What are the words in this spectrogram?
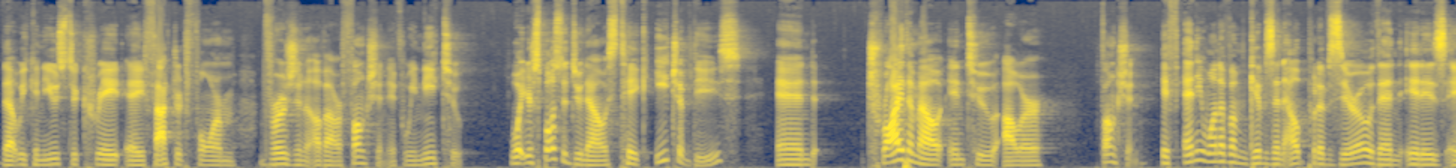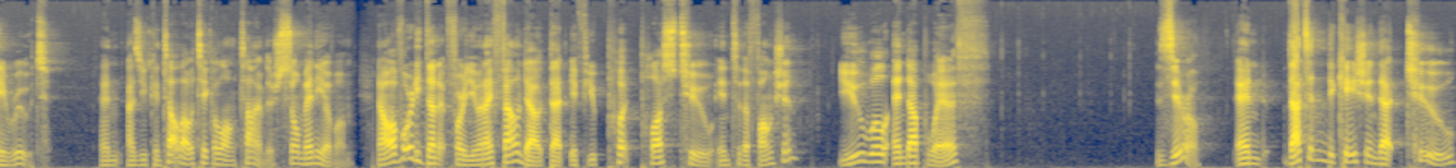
that we can use to create a factored form version of our function if we need to. What you're supposed to do now is take each of these and try them out into our function. If any one of them gives an output of 0, then it is a root. And as you can tell, that would take a long time. There's so many of them. Now, I've already done it for you, and I found out that if you put plus 2 into the function, you will end up with 0. And that's an indication that 2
